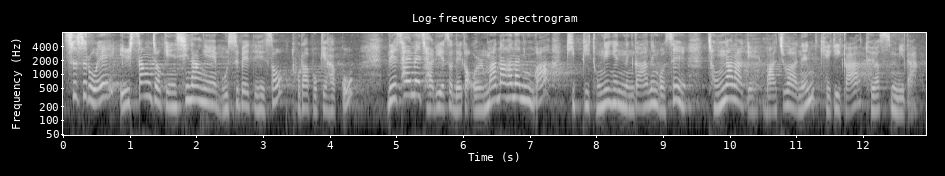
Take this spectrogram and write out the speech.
스스로의 일상적인 신앙의 모습에 대해서 돌아보게 하고 내 삶의 자리에서 내가 얼마나 하나님과 깊이 동행했는가 하는 것을 적나라하게 마주하는 계기가 되었습니다.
